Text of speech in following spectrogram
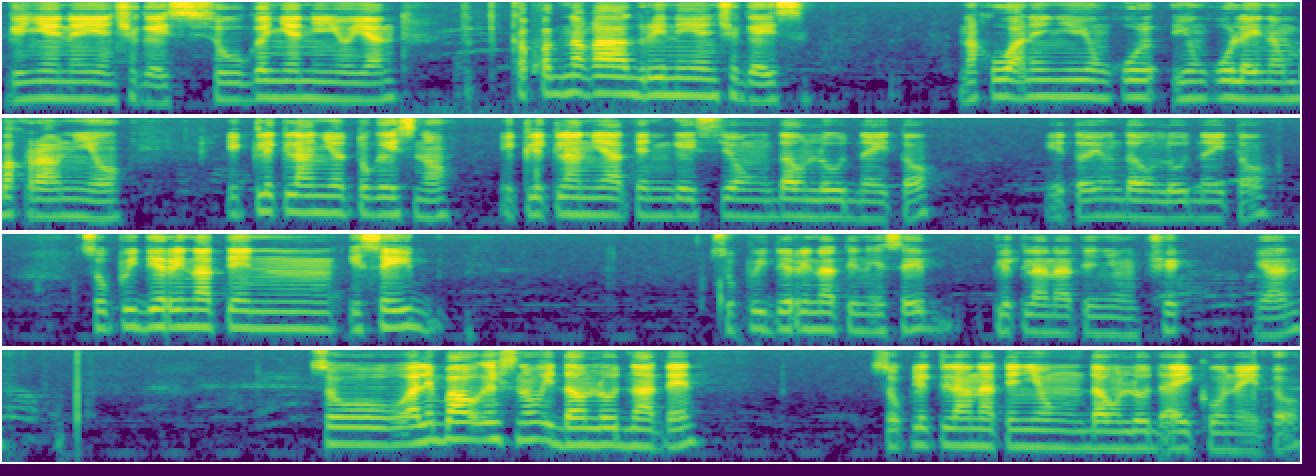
Ganyan na yan siya guys. So, ganyan niyo yan. Kapag naka-green na yan siya guys, nakuha na niyo yung, yung kulay ng background niyo, i-click lang niyo to guys no. I-click lang natin guys yung download na ito. Ito yung download na ito. So, pwede rin natin i-save. So, pwede rin natin i-save. Click lang natin yung check. Yan. So, halimbawa guys, no, i-download natin. So, click lang natin yung download icon na ito.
